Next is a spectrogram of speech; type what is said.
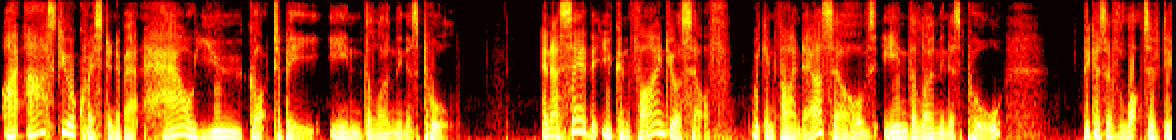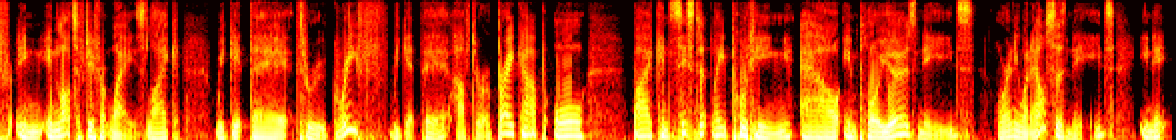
I asked you a question about how you got to be in the loneliness pool. And I said that you can find yourself, we can find ourselves in the loneliness pool because of lots of different in, in lots of different ways. Like we get there through grief, we get there after a breakup, or by consistently putting our employer's needs or anyone else's needs in it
